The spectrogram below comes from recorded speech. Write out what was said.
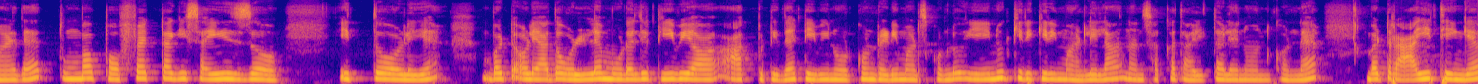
ಮಾಡಿದೆ. ತುಂಬ ಪರ್ಫೆಕ್ಟಾಗಿ ಸೈಜು ಇತ್ತು ಅವಳಿಗೆ. ಬಟ್ ಅವಳು ಯಾವುದೋ ಒಳ್ಳೆ ಮೂಡಲ್ಲಿ ಟಿ ವಿ ಹಾಕ್ಬಿಟ್ಟಿದ್ದೆ ಟಿ ವಿ ನೋಡ್ಕೊಂಡು ರೆಡಿ ಮಾಡಿಸ್ಕೊಂಡು ಏನೂ ಕಿರಿಕಿರಿ ಮಾಡಲಿಲ್ಲ. ನಾನು ಸಖತ್ ಅಳ್ತಾಳೇನೋ ಅಂದ್ಕೊಂಡೆ ಬಟ್ ರಾಯಿತಿಗೆ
